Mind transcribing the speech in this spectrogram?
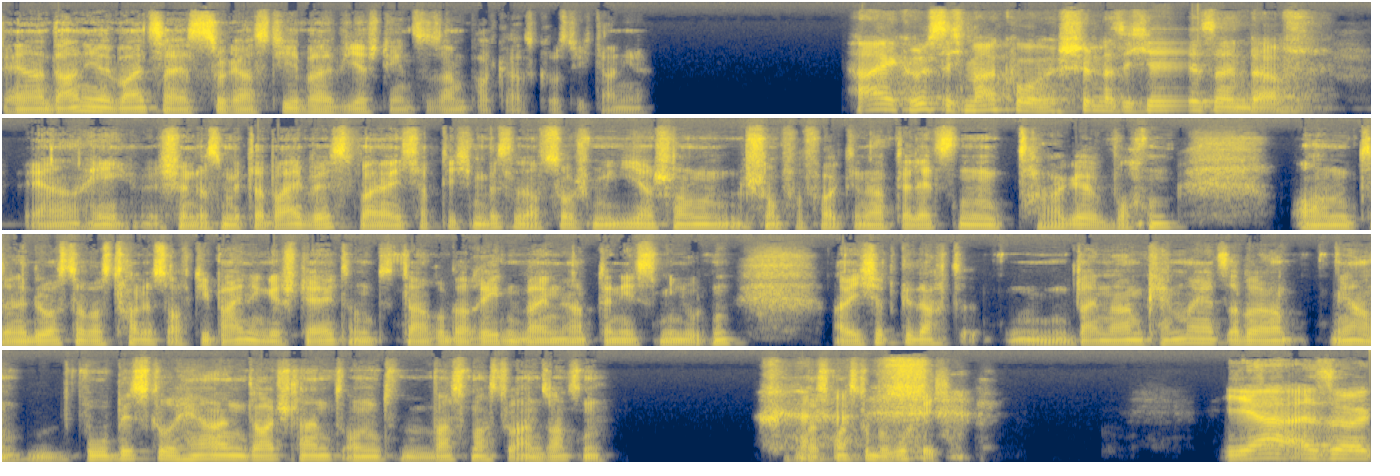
Der Daniel Weizer ist zu Gast hier bei Wir stehen zusammen Podcast. Grüß dich, Daniel. Hi, grüß dich, Marco. Schön, dass ich hier sein darf. Ja, hey, schön, dass du mit dabei bist, weil ich habe dich ein bisschen auf Social Media schon schon verfolgt innerhalb der letzten Tage, Wochen und äh, du hast da was Tolles auf die Beine gestellt und darüber reden wir innerhalb der nächsten Minuten. Aber ich hätte gedacht, deinen Namen kennen wir jetzt, aber ja, wo bist du her in Deutschland und was machst du ansonsten? Was machst du beruflich? ja, also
